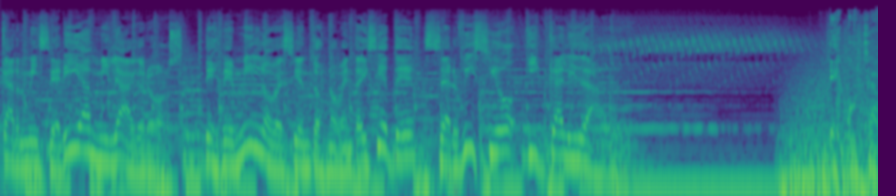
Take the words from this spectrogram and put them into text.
Carnicería Milagros, desde 1997 servicio y calidad. Escucha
